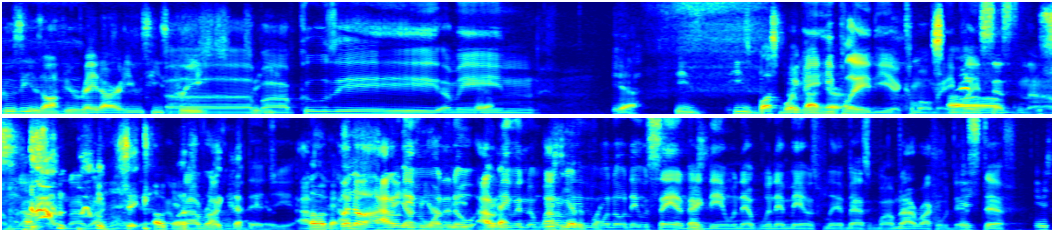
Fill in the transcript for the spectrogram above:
Cousy is off your radar. He was. He's pre. Uh, Bob Cousy. I mean, Yeah, he's he's bus I boycott mean, he era. played. Yeah, come on, man. He played Um, since. Nah, I'm not. I'm not rocking with that. Okay. I'm not rocking with that. G. I don't. Okay. I But no, don't, I I don't feel you, I even want to know. I don't Okay. even. I don't even want to know what they were saying back Here's- then when that when that man was playing basketball. I'm not rocking with that. Here's- Steph. Here's,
